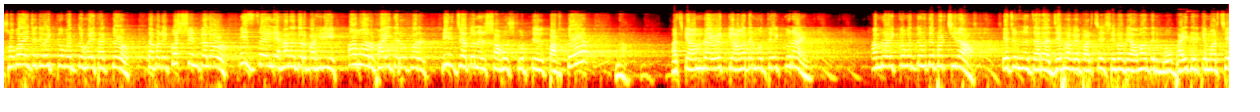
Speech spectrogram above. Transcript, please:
সবাই যদি ঐক্যবদ্ধ হয়ে থাকতো, তাহলে কোশ্চেন গেল ইসরায়েলি হানাদার বাহিনী আমার ভাইদের উপর নির্যাতনের সাহস করতে পারত? না। আজকে আমরা ঐক্য, আমাদের মধ্যে ঐক্য নাই। আমরা ঐক্যবদ্ধ হতে পারছি না। এজন্য যারা যেভাবে পারছে, সেভাবে আমাদের ভাইদেরকে মারছে,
